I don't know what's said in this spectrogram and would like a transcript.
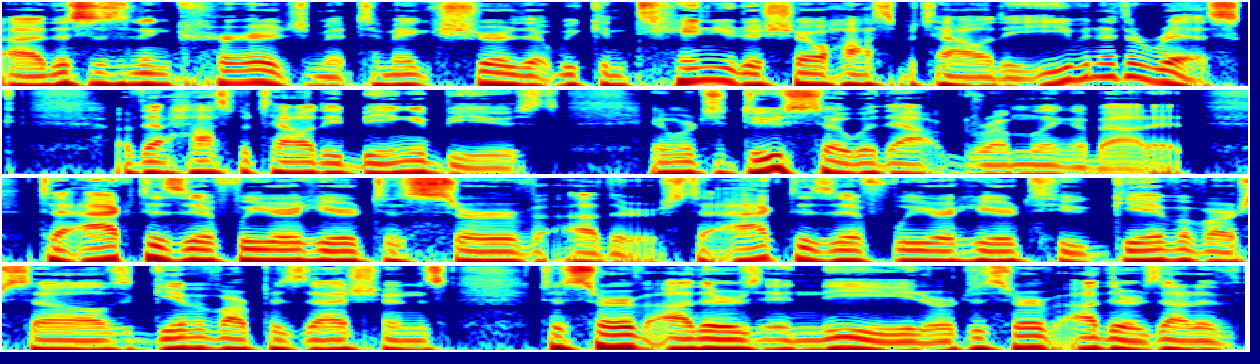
Uh, this is an encouragement to make sure that we continue to show hospitality even at the risk of that hospitality being abused. And we're to do so without grumbling about it. To act as if we are here to serve others. To act as if we are here to give of ourselves give of our possessions to serve others in need or to serve others out of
